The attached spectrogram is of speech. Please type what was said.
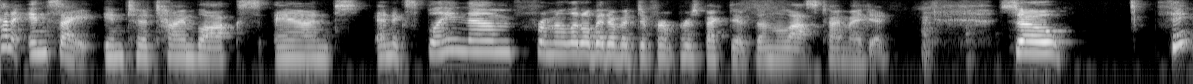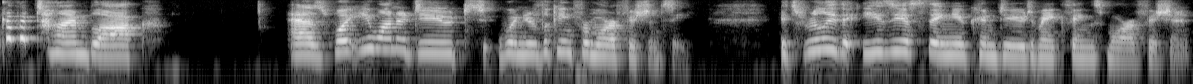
kind of insight into time blocks and and explain them from a little bit of a different perspective than the last time I did. So think of a time block as what you want to do when you're looking for more efficiency. It's really the easiest thing you can do to make things more efficient.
